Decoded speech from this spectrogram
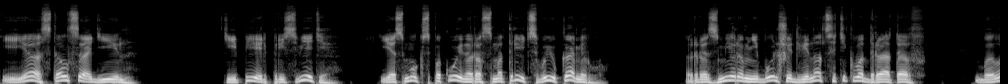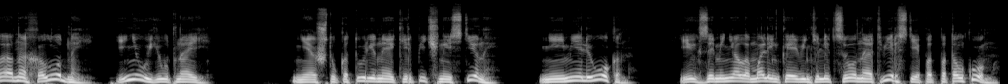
и я остался один. Теперь при свете я смог спокойно рассмотреть свою камеру размером не больше 12 квадратов. Была она холодной и неуютной. Неоштукатуренные кирпичные стены не имели окон, их заменяло маленькое вентиляционное отверстие под потолком.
